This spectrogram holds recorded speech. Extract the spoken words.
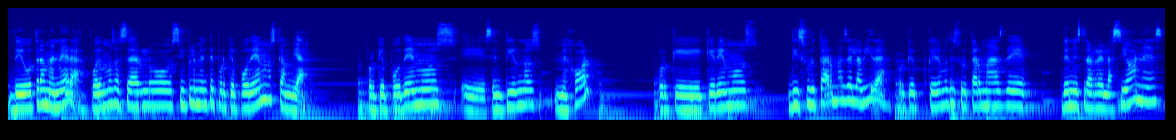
de otra manera. Podemos hacerlo simplemente porque podemos cambiar, porque podemos eh, sentirnos mejor, porque queremos disfrutar más de la vida, porque queremos disfrutar más de, de nuestras relaciones,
